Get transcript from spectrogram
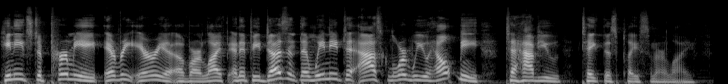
He needs to permeate every area of our life. And if He doesn't, then we need to ask, Lord, will you help me to have you take this place in our life?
